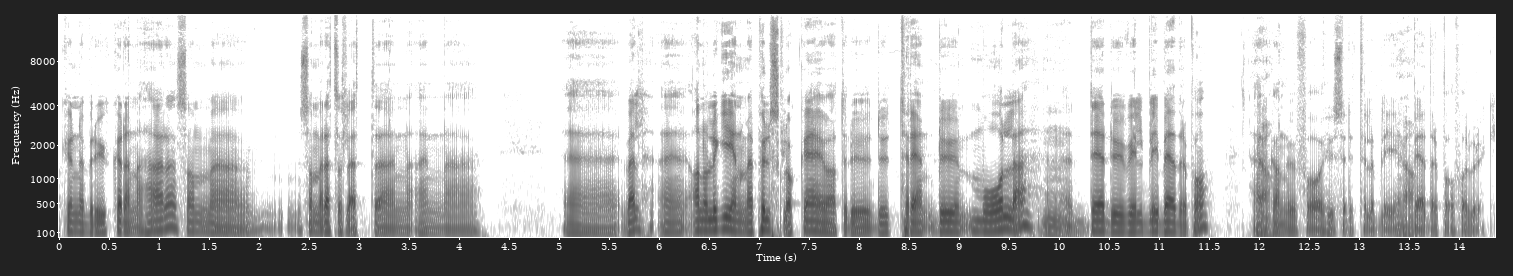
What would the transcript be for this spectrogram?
kunne bruke denne her som, uh, som rett og slett en, en Vel, analogien med pulsklokke er jo at du, du, du måler Mm. det du vil bli bedre på. Her Ja. kan du få huset ditt til å bli Ja. bedre på forbruk.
